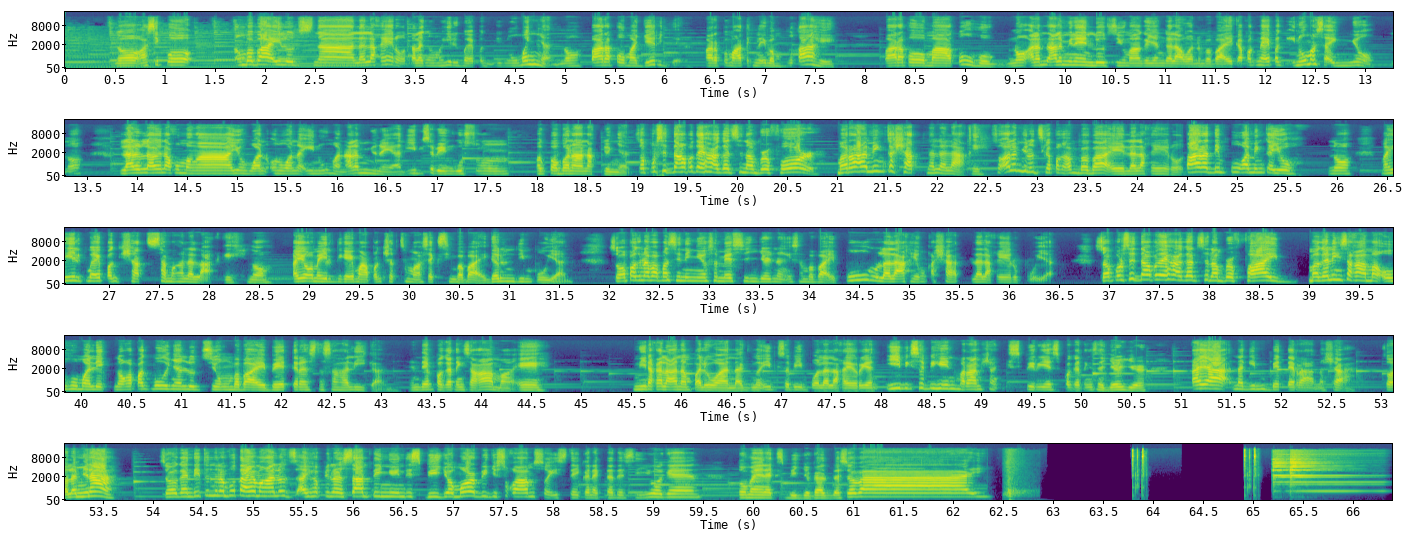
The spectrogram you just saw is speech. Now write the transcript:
No? Kasi po, ang babae lods na lalakero, talagang mahilig makipag-inuman yan, no? Para po ma-jerjer, para po matik na ibang putahe, para po matuhog, no? Alam na alam niyo na yung lods yung mga ganyang galawan ng babae. Kapag naipag-inuman sa inyo, no? Lalo-lalo na kung mga yung one-on-one na inuman, alam niyo na yan. Ibig sabihin, gustong magpabananak yun yan. So, proceed na po tayo agad sa number 4. Maraming kasyat na lalaki. So, alam niyo, Lods, kapag ang babae, lalakero, para din po kaming kayo, no? Mahilig may pag-shot sa mga lalaki, no? Kayo, mahilig din kayo makapag-shot sa mga sexy babae. Ganun din po yan. So, kapag napapansin niyo sa messenger ng isang babae, puro lalaki yung kasyat, lalakero po yan. So, proceed na po tayo agad sa number 5. Magaling sa kama o humalik, no? Kapag po niyan, Lods, yung babae, veterans na sa halikan. And then, pagdating sa kama, eh, hindi na kailangan ng paliwanag, no? Ibig sabihin po, lalakero yan. Ibig sabihin, marami siyang experience pagdating sa Jerjer. Kaya, naging veterana siya. So, alam niyo na. So, ganito na lang po tayo mga Lods. I hope you learned something new in this video. More videos to come. So, stay connected and see you again to my next video. God bless. Bye-bye!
